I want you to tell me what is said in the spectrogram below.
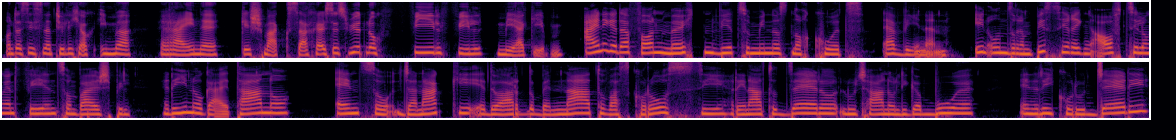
und das ist natürlich auch immer reine Geschmackssache. Also es wird noch viel, viel mehr geben. Einige davon möchten wir zumindest noch kurz erwähnen. In unseren bisherigen Aufzählungen fehlen zum Beispiel Rino Gaetano, Enzo Giannacchi, Edoardo Bennato, Vasco Rossi, Renato Zero, Luciano Ligabue, Enrico Ruggeri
